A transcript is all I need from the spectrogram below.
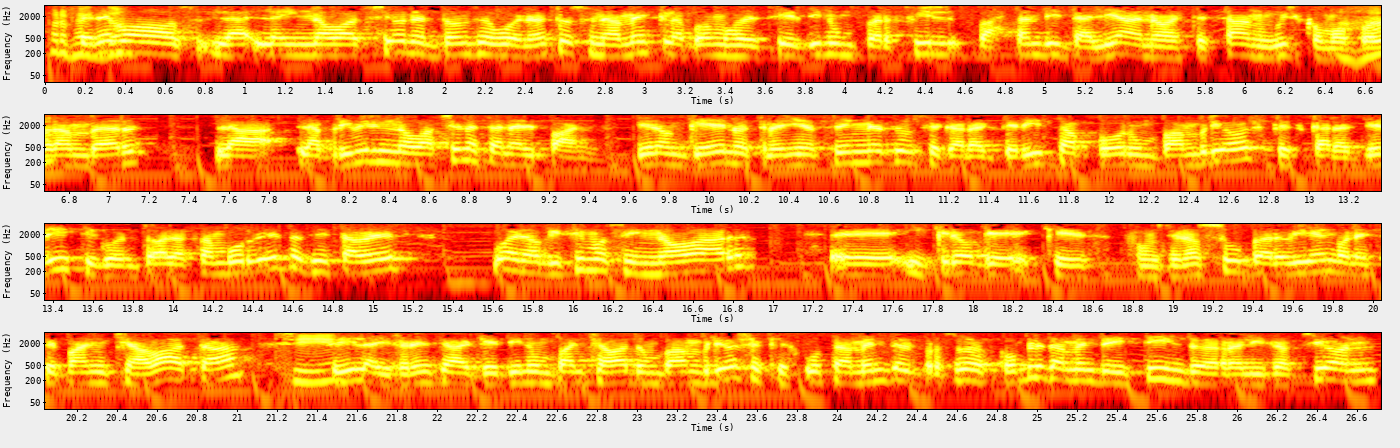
perfecto. Tenemos la, la innovación, entonces, bueno, esto es una mezcla, podemos decir, tiene un perfil bastante italiano este sándwich, como Ajá. podrán ver. La, la primera innovación está en el pan. Vieron que nuestra línea Signature se caracteriza por un pan brioche, que es característico en todas las hamburguesas, y esta vez, bueno, quisimos innovar. eh, y creo que, que funcionó súper bien con este pan chabata. Sí. La diferencia que tiene un pan chabata y un pan brioche es que justamente el proceso es completamente distinto de realización.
